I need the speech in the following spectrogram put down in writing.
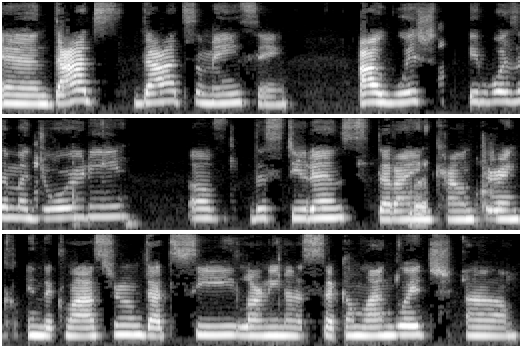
and that's that's amazing i wish it was a majority of the students that i Right. encounter in, in the classroom that see learning a second language um,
